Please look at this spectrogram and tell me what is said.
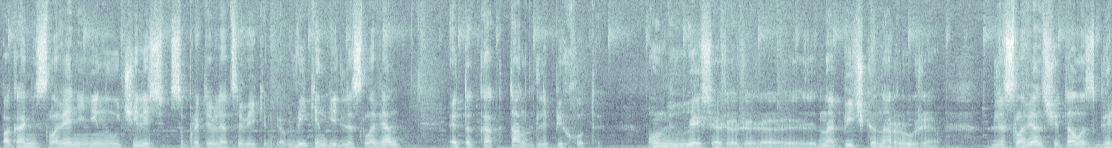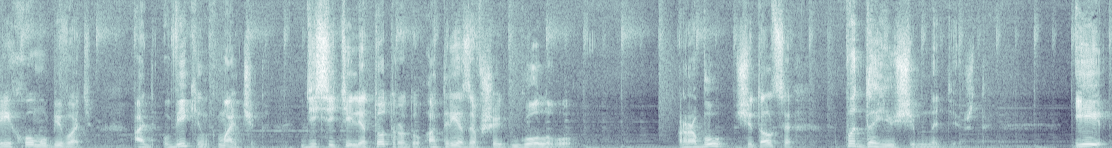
Пока они, славяне, не научились сопротивляться викингам. Викинги для славян – это как танк для пехоты. Он весь напичкан оружием. Для славян считалось грехом убивать. А викинг, мальчик, 10 лет от роду, отрезавший голову рабу, считался подающим надежды. И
